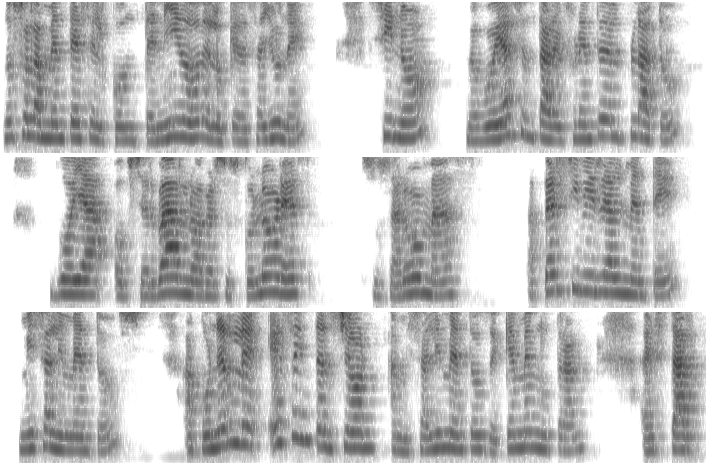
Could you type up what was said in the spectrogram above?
no solamente es el contenido de lo que desayune, sino me voy a sentar enfrente del plato, voy a observarlo, a ver sus colores, sus aromas, a percibir realmente mis alimentos, a ponerle esa intención a mis alimentos de que me nutran, a estar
